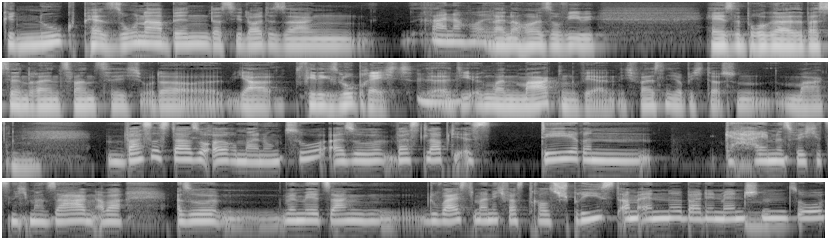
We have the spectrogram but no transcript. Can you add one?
genug Persona bin, dass die Leute sagen, Rainer Holl. Rainer Heul, so wie Hazelbrugger, Sebastian 23 oder äh, ja, Felix Lobrecht, äh, die irgendwann Marken werden. Ich weiß nicht, ob ich da schon Marken. Was ist da so eure Meinung zu? Also, was glaubt ihr, ist deren Geheimnis, will ich jetzt nicht mal sagen, aber also, wenn wir jetzt sagen, du weißt immer nicht, was draus sprießt am Ende bei den Menschen, so,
